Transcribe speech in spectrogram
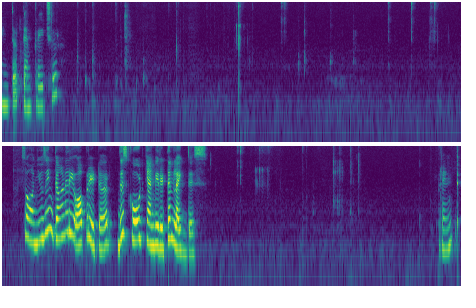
enter temperature So on using ternary operator, this code can be written like this. Print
